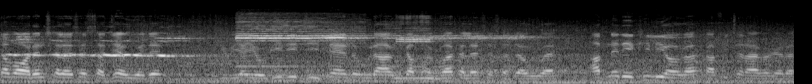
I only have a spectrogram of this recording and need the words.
सब ऑरेंज कलर से सजे हुए थे। क्योंकि भैया योगी जी जीते हैं तो पूरा उनका भगवा कलर से सजा हुआ है। आपने देख ही लिया होगा, काफ़ी चरा वगैरह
